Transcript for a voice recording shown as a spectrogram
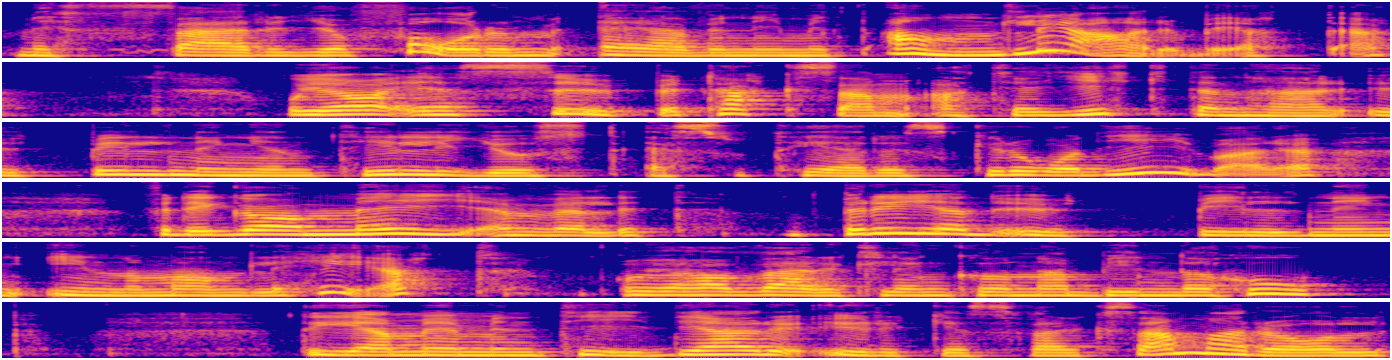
med färg och form även i mitt andliga arbete. Och jag är supertacksam att jag gick den här utbildningen till just esoterisk rådgivare. För det gav mig en väldigt bred utbildning inom andlighet. Och jag har verkligen kunnat binda ihop det med min tidigare yrkesverksamma roll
